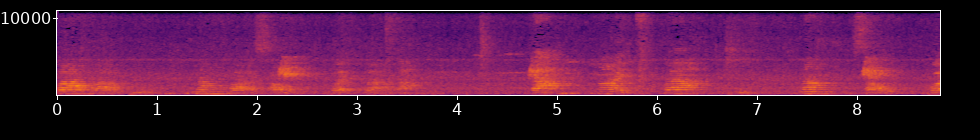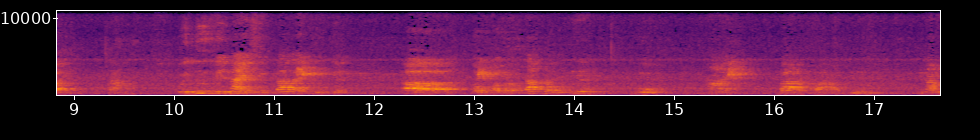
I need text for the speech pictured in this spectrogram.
ba và bốn, năm và sáu, bảy và tám. 8, 2, 3, 4, 5, 6, 7, 8 Với tư thế này chúng ta lại thực hiện à, tổng hợp động tác đầu tiên. 1, 2, 3 và 4, 5,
